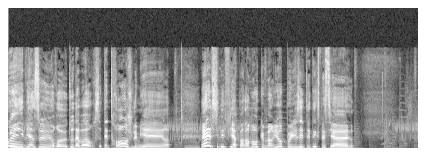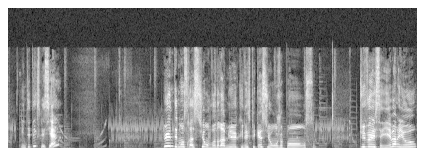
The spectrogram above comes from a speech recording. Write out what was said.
Oui, bien sûr. Tout d'abord, cette étrange lumière. Elle signifie apparemment que Mario peut utiliser une technique spéciale. Une technique spéciale? Une démonstration vaudra mieux qu'une explication, je pense. Tu veux essayer, Mario?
